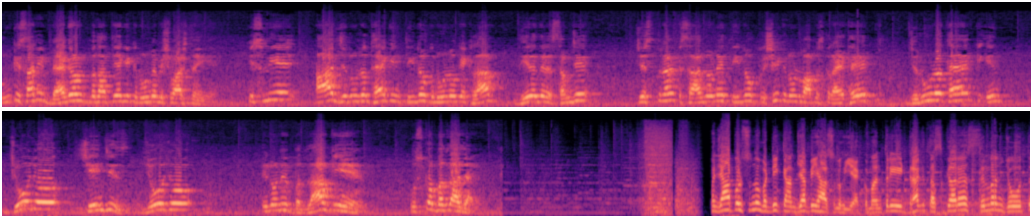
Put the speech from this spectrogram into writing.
उनकी सारी बैकग्राउंड बताती है कि कानून में विश्वास नहीं है। इसलिए आज जरूरत है कि इन तीनों कानूनों के खिलाफ धीरे धीरे समझे जिस तरह किसानों ने तीनों कृषि कानून वापस कराए थे जरूरत है कि इन जो जो चेंजेस जो जो इन्होंने बदलाव किए हैं उसको बदला जाए ਪੰਜਾਬ ਪੁਲਿਸ ਨੂੰ ਵੱਡੀ ਕਾਮਯਾਬੀ ਹਾਸਲ ਹੋਈ ਹੈ ਕੌਮਾਂਤਰੀ ਡਰੱਗ ਤਸਕਰ ਸਿਮਰਨਜੋਤ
